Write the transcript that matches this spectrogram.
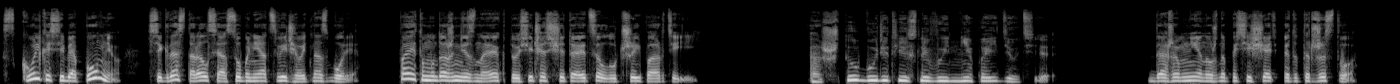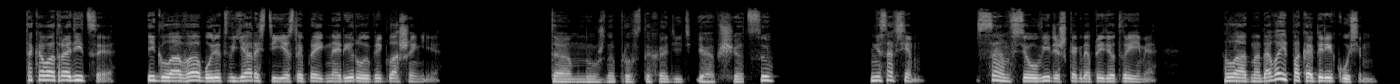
Сколько себя помню, всегда старался особо не отсвечивать на сборе, поэтому даже не знаю, кто сейчас считается лучшей партией. «А что будет, если вы не пойдете?» «Даже мне нужно посещать это торжество. Такова традиция и глава будет в ярости, если проигнорирую приглашение. Там нужно просто ходить и общаться? Не совсем. Сам все увидишь, когда придет время. Ладно, давай пока перекусим,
